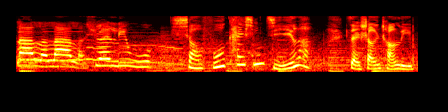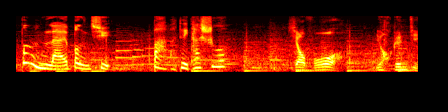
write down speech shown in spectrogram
啦啦啦啦，选礼物！”小福开心极了，在商场里蹦来蹦去。爸爸对他说：“小福，要跟紧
